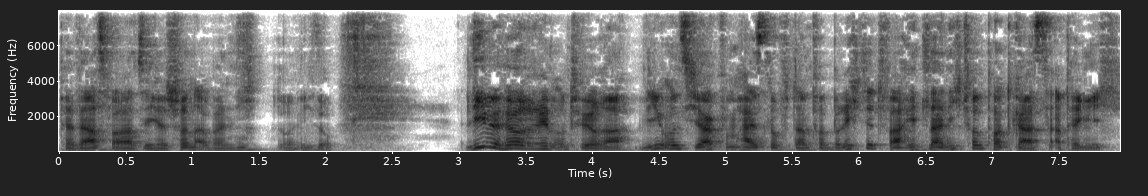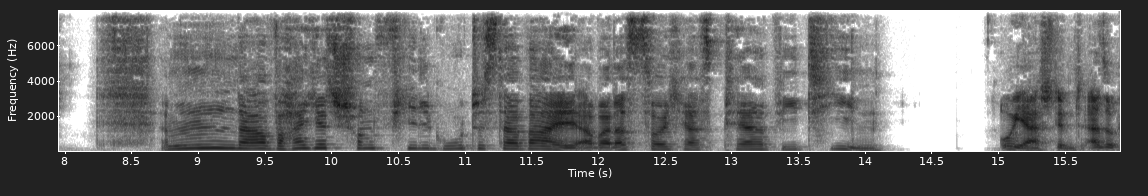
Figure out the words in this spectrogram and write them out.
Pervers war er sicher schon, aber nicht nicht so. Liebe Hörerinnen und Hörer, wie uns Jörg vom Heißluftdampfer berichtet, war Hitler nicht von Podcasts abhängig. Ähm, da war jetzt schon viel Gutes dabei, aber das Zeug heißt Pervitin. Oh ja, stimmt. Also,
